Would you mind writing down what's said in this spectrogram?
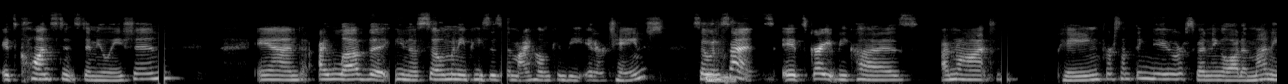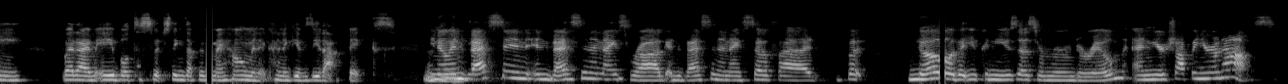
It's constant stimulation. And I love that, you know, so many pieces in my home can be interchanged. So, in a Mhm. sense, it's great because I'm not paying for something new or spending a lot of money, but I'm able to switch things up in my home and it kind of gives you that fix. You know, Mhm. invest in invest in a nice rug, invest in a nice sofa, but know that you can use those from room to room and you're shopping your own house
